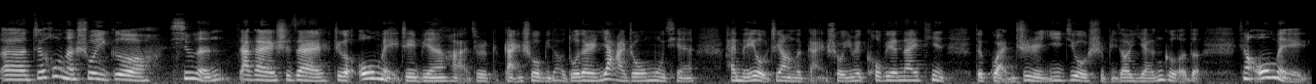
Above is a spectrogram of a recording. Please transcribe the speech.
呃，最后呢，说一个新闻，大概是在这个欧美这边哈，就是感受比较多，但是亚洲目前还没有这样的感受，因为 COVID-19 的管制依旧是比较严格的。像欧美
